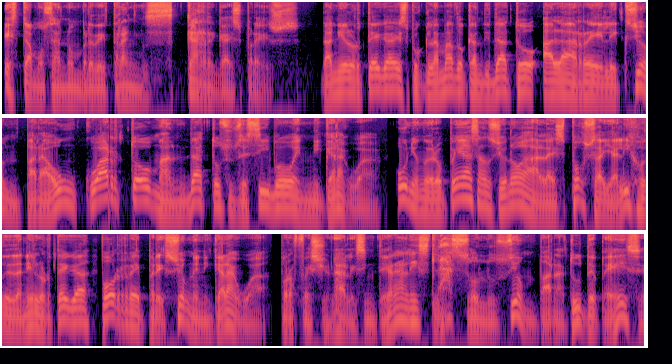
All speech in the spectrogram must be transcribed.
Estamos a nombre de Transcarga Express. Daniel Ortega es proclamado candidato a la reelección para un cuarto mandato sucesivo en Nicaragua. Unión Europea sancionó a la esposa y al hijo de Daniel Ortega por represión en Nicaragua. Profesionales Integrales, la solución para tu TPS.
